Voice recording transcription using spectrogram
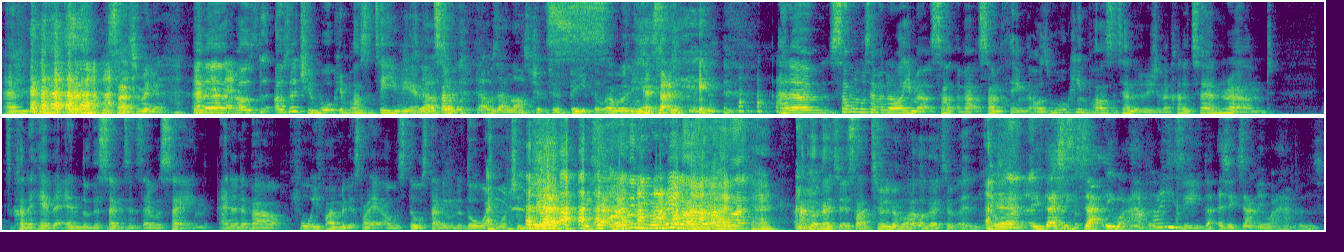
And uh, it sounds familiar. And uh, I was I was literally walking past the TV, and was, someone, that was our last trip to Ibiza. Someone, yeah, exactly. and um, someone was having an argument about something. I was walking past the television. I kind of turned around to kind of hear the end of the sentence they were saying, and then about forty-five minutes later, I was still standing in the doorway watching. it. yeah, exactly. I didn't even realise. it. I was like, I've gotta go to. It's like two in the morning. I've gotta go to. Yeah, that's exactly what happens. crazy. That is exactly what happens.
